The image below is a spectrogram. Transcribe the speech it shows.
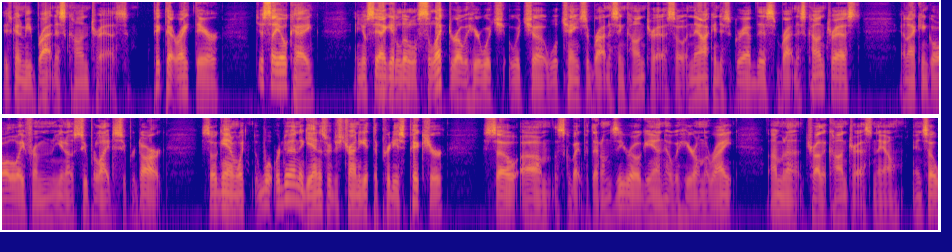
is going to be brightness contrast. Pick that right there. Just say OK. And you'll see I get a little selector over here, which, which uh, will change the brightness and contrast. So now I can just grab this brightness contrast, and I can go all the way from you know super light to super dark. So again, what, what we're doing again is we're just trying to get the prettiest picture. So um, let's go back and put that on zero again over here on the right. I'm going to try the contrast now. And so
